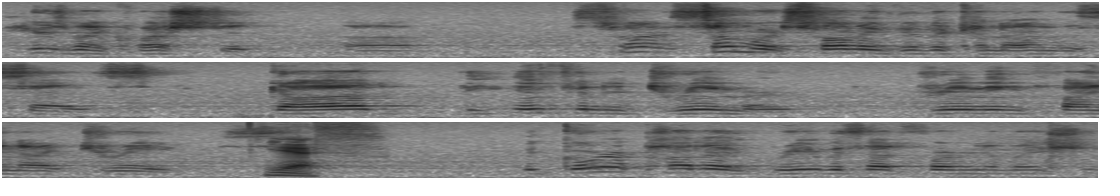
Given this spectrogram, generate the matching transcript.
here's my question. Uh, somewhere Swami Vivekananda says, God, the infinite dreamer, dreaming finite dreams. Yes. Would Gaudapada agree with that formulation?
